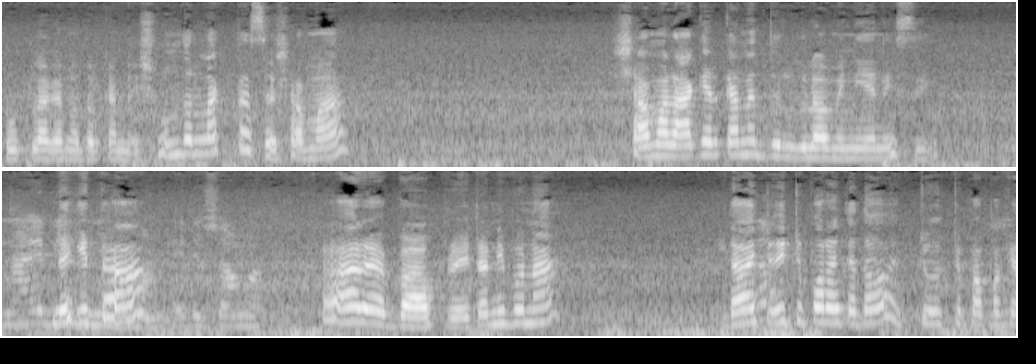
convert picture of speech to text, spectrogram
হুক লাগানো দরকার নেই। সুন্দর লাগতেছে শ্যামা শ্যামার আগের কানের দুলগুলো আমি নিয়ে নিছি। দেখি তো। আরে বাপরে এটা নিব না? দাও একটু একটু পরাইতে দাও একটু একটু পাপাকে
